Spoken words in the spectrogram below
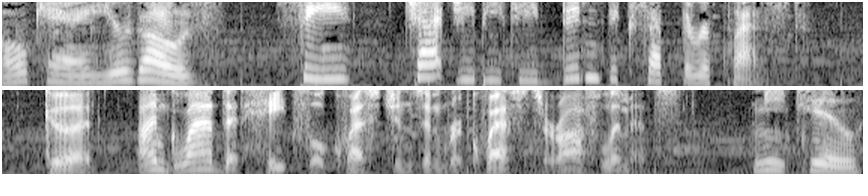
Okay, here goes. See, ChatGPT didn't accept the request. Good. I'm glad that hateful questions and requests are off limits. Me too.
